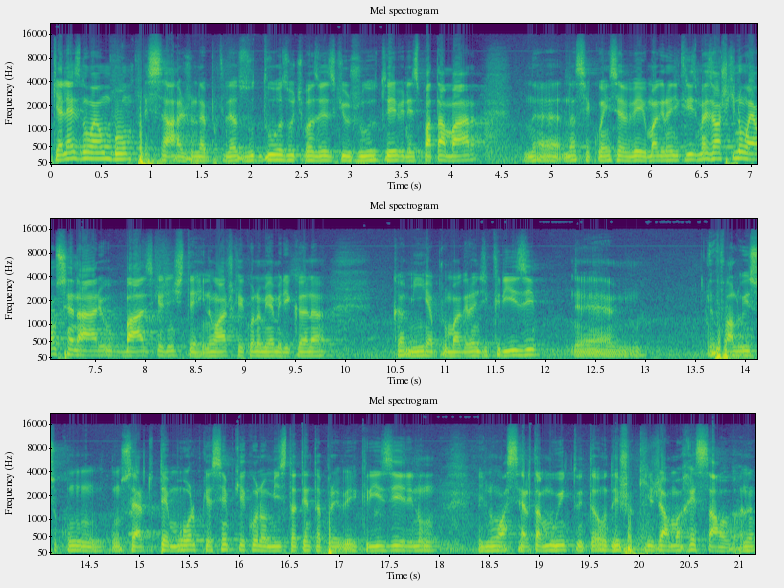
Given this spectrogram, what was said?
que aliás não é um bom presságio, né? porque das duas últimas vezes que o juro teve nesse patamar, na, na sequência veio uma grande crise, mas eu acho que não é o cenário básico que a gente tem. Não acho que a economia americana caminha para uma grande crise. É, eu falo isso com, com, um certo temor, porque sempre que economista tenta prever crise, ele não, ele não acerta muito, então eu deixo aqui já uma ressalva. Né?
